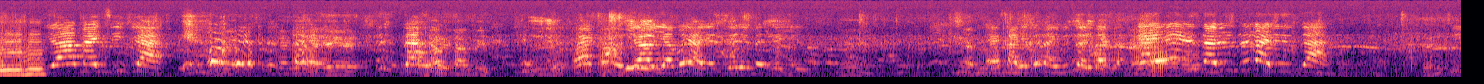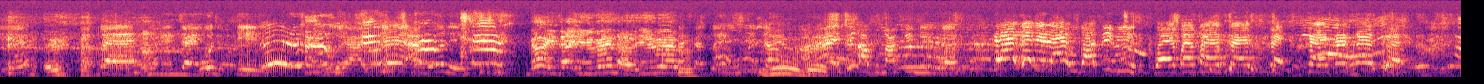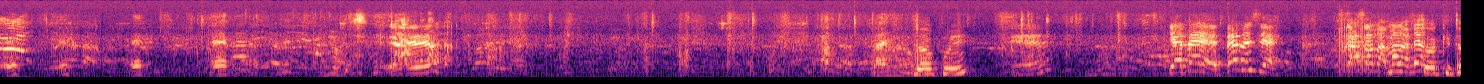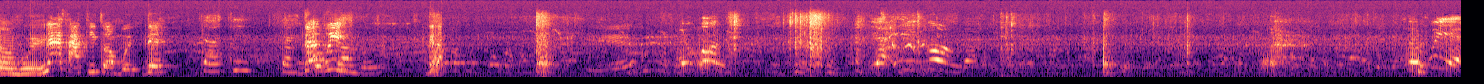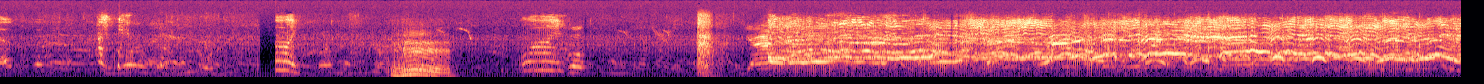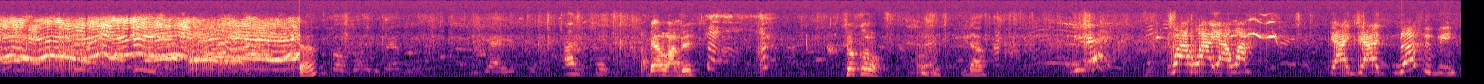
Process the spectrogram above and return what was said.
Mm-hmm. You. Dọ̀pẹ́. Yẹ bẹ́ẹ̀ bẹ́ẹ̀ Mm-hmm. Tá? Dá lá, B. Socorro. Dá. Uau, uau, uau, uau. Já, já, não, bebê.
